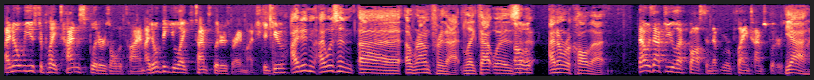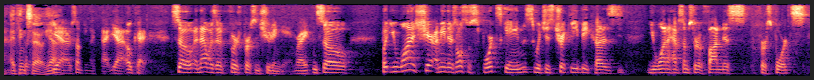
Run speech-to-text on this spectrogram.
I know we used to play time splitters all the time. I don't think you liked time splitters very much. Did you? I didn't. I wasn't uh, around for that. Like that was. Oh. I don't recall that. That was after you left Boston that we were playing time splitters. Yeah, I think so. Yeah. Yeah, or something like that. Yeah. Okay. So, and that was a first person shooting game, right? And so, but you want to share. I mean, there's also sports games, which is tricky because you want to have some sort of fondness for sports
